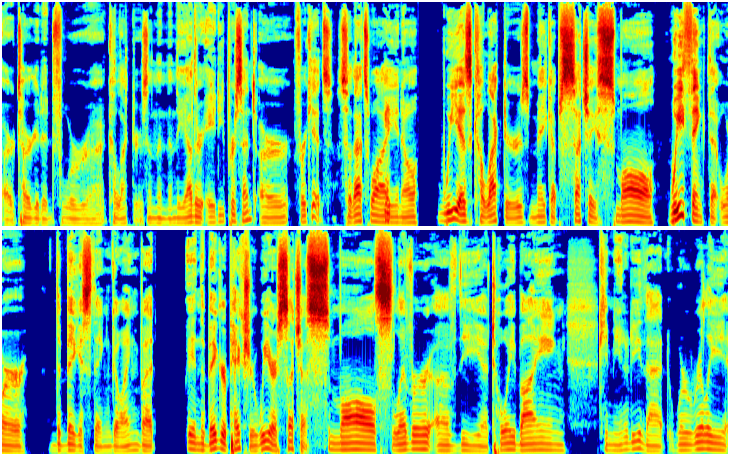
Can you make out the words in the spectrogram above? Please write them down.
are targeted for uh, collectors and then, then the other 80% are for kids so that's why you know we as collectors make up such a small we think that we're the biggest thing going but in the bigger picture, we are such a small sliver of the uh, toy buying community that we're really,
